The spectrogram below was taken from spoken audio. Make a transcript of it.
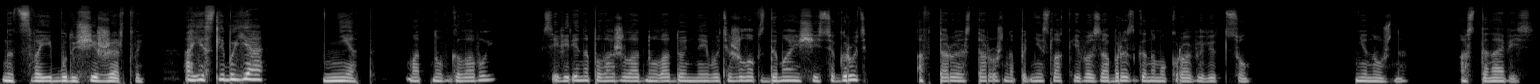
над своей будущей жертвой. «А если бы я...» «Нет!» — мотнув головой, Северина положила одну ладонь на его тяжело вздымающуюся грудь, а вторую осторожно поднесла к его забрызганному кровью лицу. «Не нужно. Остановись.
